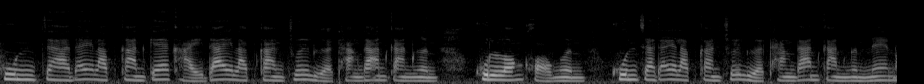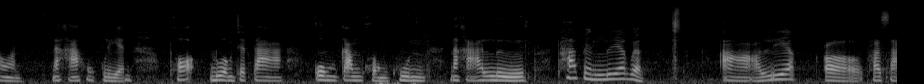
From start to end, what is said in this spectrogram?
คุณจะได้รับการแก้ไขได้รับการช่วยเหลือทางด้านการเงิน คุณร้องขอเงิน คุณจะได้รับการช่วยเหลือทางด้านการเงินแน่นอนนะคะหกเหรียญเพราะดวงชะตากงกรรมของคุณนะคะ หรือถ้าเป็นเรียกแบบอ่าเรียกภาษา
